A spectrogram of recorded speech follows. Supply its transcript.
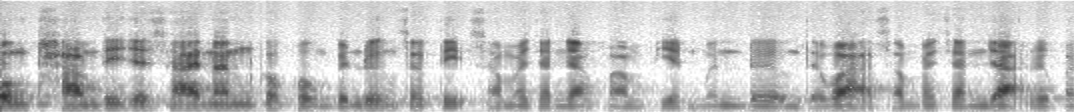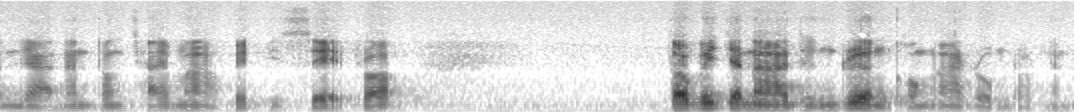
องค์ธรรมที่จะใช้นั้นก็คงเป็นเรื่องสติสัมปชัญญะความเพียรเหมือนเดิม แต่ว่าสัมปชัญญะหรือปัญญานั้นต้องใช้มากเป็นพิเศษ เพราะต้องพิจารณาถึงเรื่องของอารมณ์เหล่านั้น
